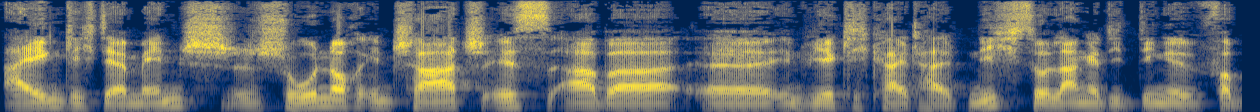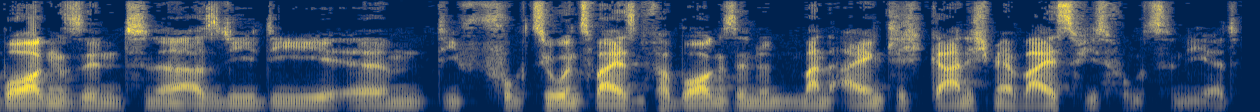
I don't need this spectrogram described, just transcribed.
eigentlich der Mensch schon noch in Charge ist, aber äh, in Wirklichkeit halt nicht, solange die Dinge verborgen sind. Ne? Also die, die, ähm, die Funktionsweisen verborgen sind und man eigentlich gar nicht mehr weiß, wie es funktioniert.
